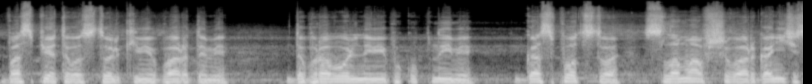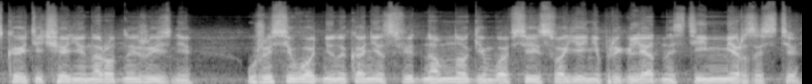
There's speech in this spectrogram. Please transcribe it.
воспетого столькими бардами, добровольными и покупными, господства, сломавшего органическое течение народной жизни, уже сегодня, наконец, видна многим во всей своей неприглядности и мерзости.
